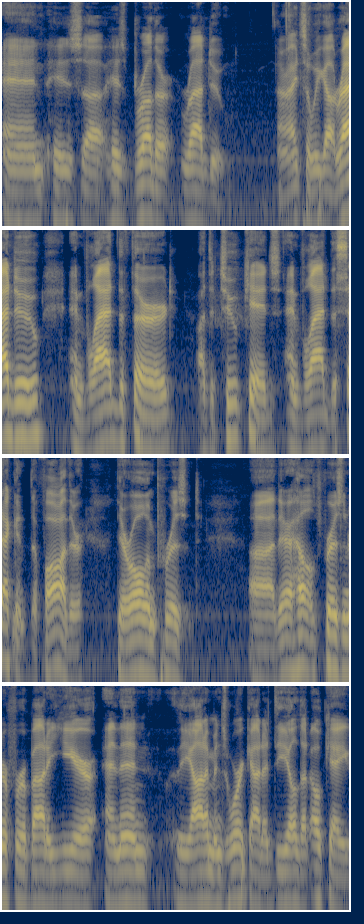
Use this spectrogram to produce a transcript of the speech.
and his uh, his brother Radu. All right, so we got Radu and Vlad the Third are the two kids, and Vlad the Second, the father. They're all imprisoned. Uh, they're held prisoner for about a year, and then the Ottomans work out a deal that okay,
